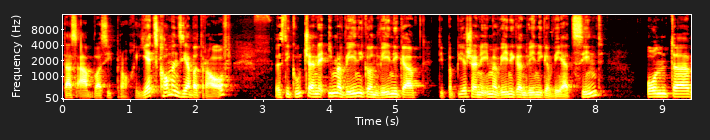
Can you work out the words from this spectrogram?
das ab, was ich brauche. Jetzt kommen sie aber drauf, dass die Gutscheine immer weniger und weniger, die Papierscheine immer weniger und weniger wert sind und äh,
